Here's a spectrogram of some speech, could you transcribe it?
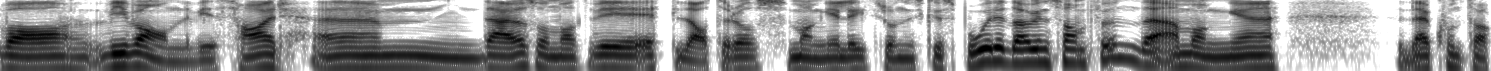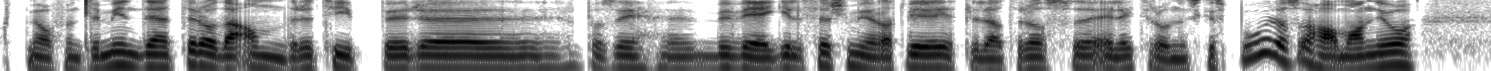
hva vi vanligvis har. Um, Det er jo sånn at vi etterlater oss mange elektroniske spor i dagens samfunn. Det er mange det er kontakt med offentlige myndigheter, og det er andre typer eh, si, bevegelser som gjør at vi etterlater oss elektroniske spor. Og så har man jo, eh,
